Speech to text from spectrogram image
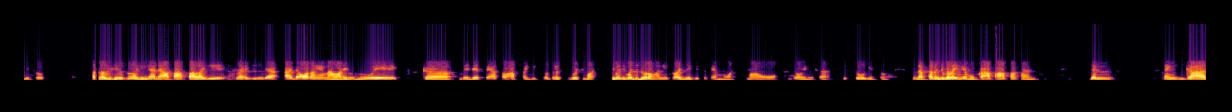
gitu padahal di situ tuh lagi nggak ada apa-apa lagi lagi nggak ada orang yang nawarin gue ke BDT atau apa gitu. Terus gue cuma tiba-tiba ada dorongan itu aja gitu kayak mau mau join ke situ gitu. Pendaftaran juga lagi nggak buka apa-apa kan. Dan thank God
